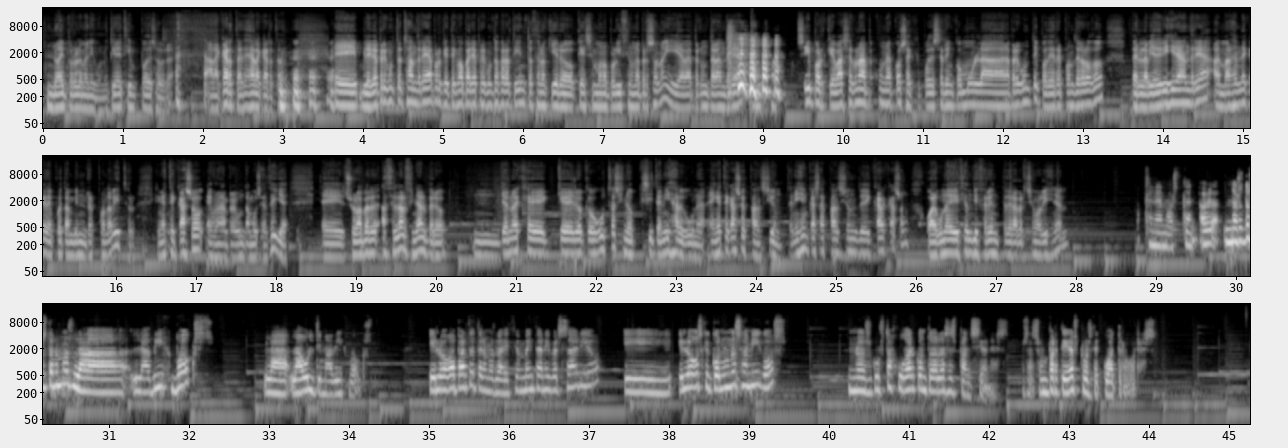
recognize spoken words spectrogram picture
No hay problema ninguno, tienes tiempo de sobra. A la carta, deja la carta. Eh, le voy a preguntar esto a Andrea porque tengo varias preguntas para ti, entonces no quiero que se monopolice una persona y voy a preguntar a Andrea. Sí, porque va a ser una, una cosa que puede ser en común la, pregunta y podéis responder a los dos, pero la voy a dirigir a Andrea al margen de que después también responda Víctor. En este caso es una pregunta muy sencilla. Eh, suelo hacerla al final, pero mm, ya no es que, que lo que os gusta, sino si tenéis alguna. En este caso, expansión. ¿Tenéis en casa expansión de Carcassonne o alguna edición diferente de la versión original? Tenemos, ten- ahora, nosotros tenemos la, la Big Box, la, la última Big Box. Y luego aparte tenemos la edición 20 aniversario y, y luego es que con unos amigos nos gusta jugar con todas las expansiones. O sea, son partidas pues de cuatro horas.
